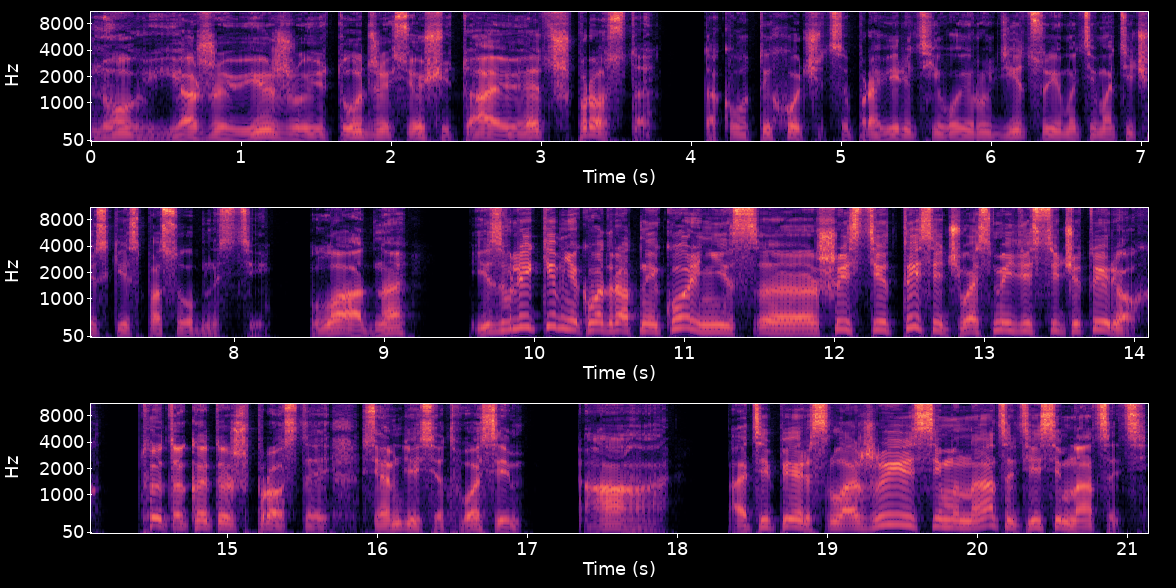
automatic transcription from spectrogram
«Ну, я же вижу и тут же все считаю, это ж просто». Так вот и хочется проверить его эрудицию и математические способности. «Ладно, извлеки мне квадратный корень из э, 6084». «Да так это ж просто, 78». «Ага, а теперь сложи 17 и 17».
